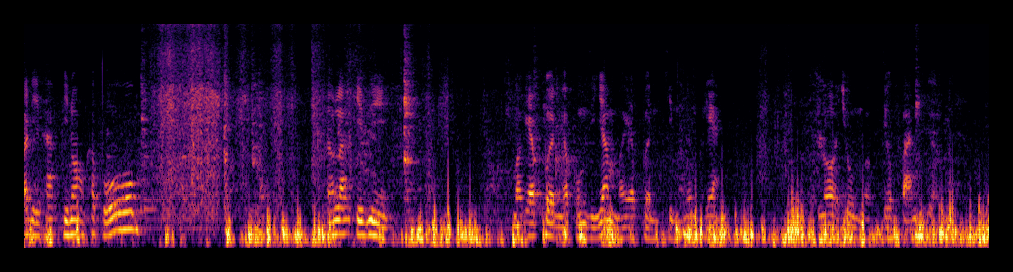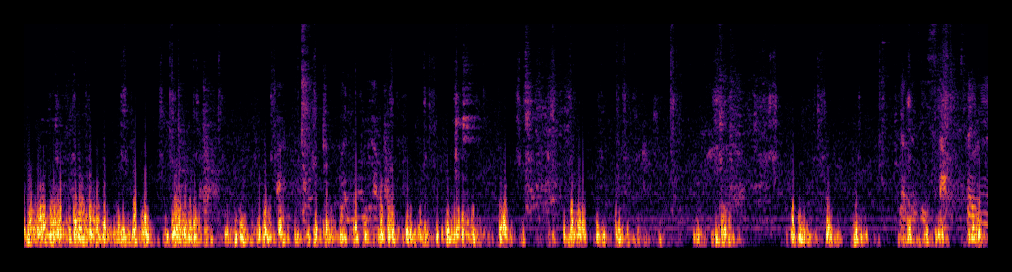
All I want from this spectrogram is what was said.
วัสดีครับพี่น้องครับผมสำหรับคลิปนี้มักแอปเปิลครับผมสีย่ำมักแอปเปิลกินเมื่อแรกรอชุ่มแบบเดี๋ยวฝันเดี๋ยวฝันเปิลมันครับแล้วก็สีซับใส่นี่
